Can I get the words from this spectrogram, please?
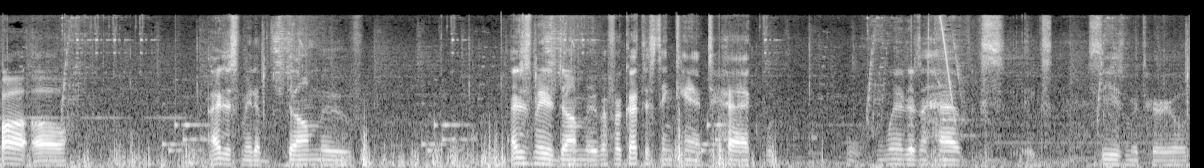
Uh-oh. I just made a dumb move. I just made a dumb move. I forgot this thing can't attack when it doesn't have Xyz materials.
